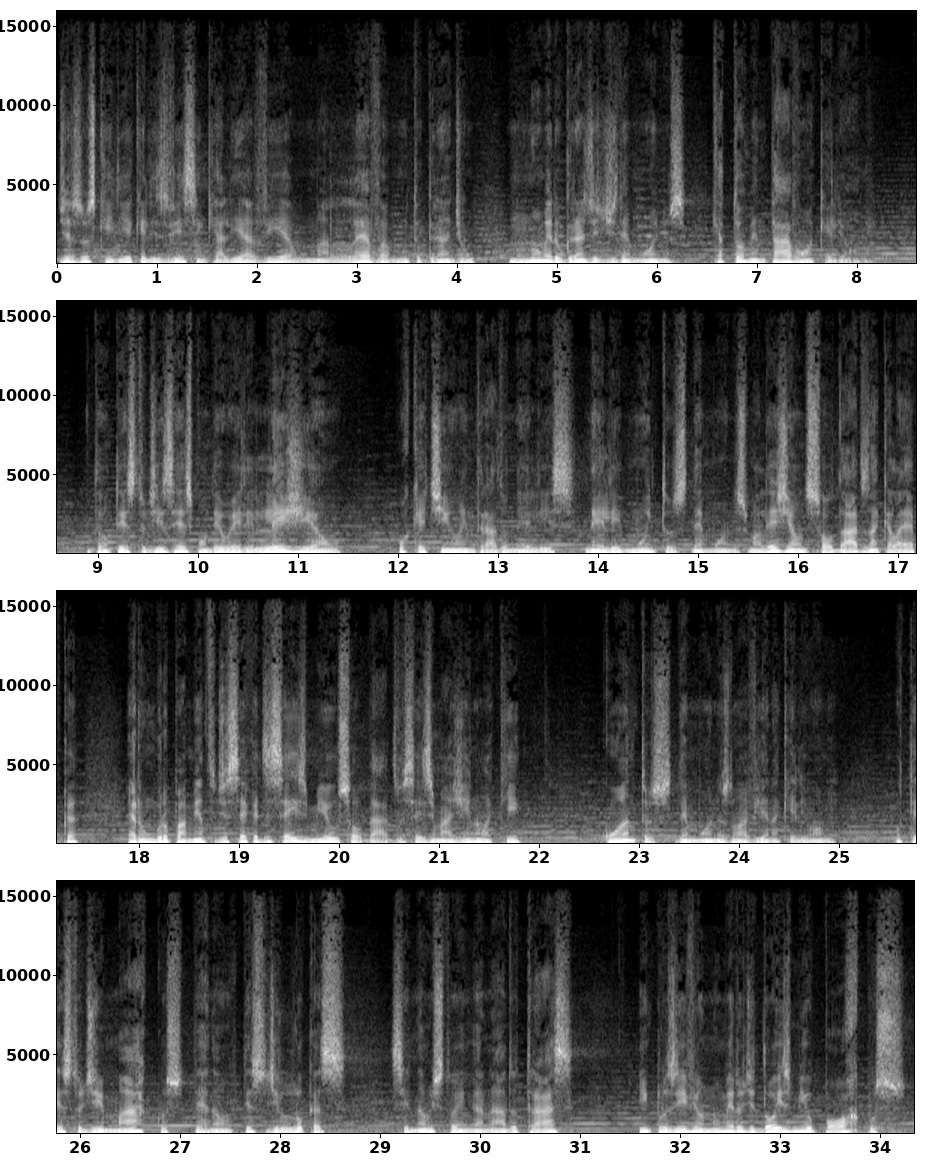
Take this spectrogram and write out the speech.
Jesus queria que eles vissem que ali havia uma leva muito grande, um, um número grande de demônios que atormentavam aquele homem. Então o texto diz: Respondeu ele, legião, porque tinham entrado neles, nele muitos demônios. Uma legião de soldados naquela época era um grupamento de cerca de 6 mil soldados. Vocês imaginam aqui quantos demônios não havia naquele homem? O texto de Marcos, perdão, o texto de Lucas se não estou enganado, traz inclusive um número de dois mil porcos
